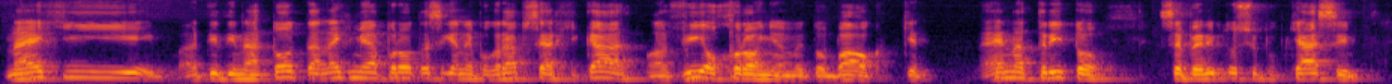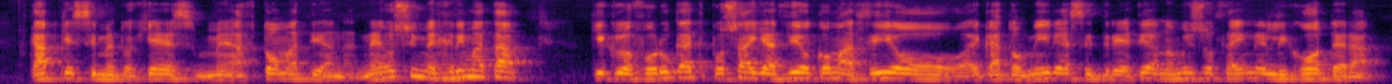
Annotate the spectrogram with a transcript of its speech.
να έχει τη δυνατότητα να έχει μια πρόταση για να υπογράψει αρχικά δύο χρόνια με τον ΠΑΟΚ και ένα τρίτο σε περίπτωση που πιάσει κάποιες συμμετοχές με αυτόματη ανανέωση, με χρήματα κυκλοφορούν κάτι ποσά για 2,2 εκατομμύρια στην τριετία, νομίζω θα είναι λιγότερα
